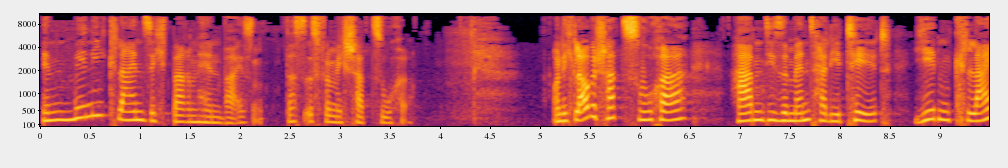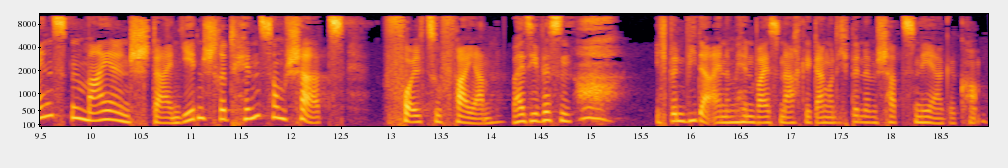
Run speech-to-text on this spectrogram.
in mini klein sichtbaren Hinweisen. Das ist für mich Schatzsuche. Und ich glaube, Schatzsucher haben diese Mentalität, jeden kleinsten Meilenstein, jeden Schritt hin zum Schatz voll zu feiern, weil sie wissen, oh, ich bin wieder einem Hinweis nachgegangen und ich bin dem Schatz näher gekommen.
